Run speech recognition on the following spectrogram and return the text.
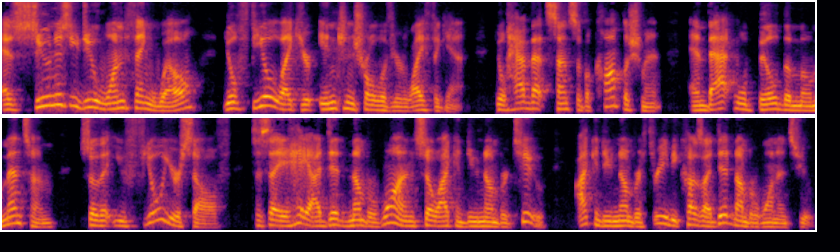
As soon as you do one thing well, you'll feel like you're in control of your life again. You'll have that sense of accomplishment, and that will build the momentum so that you fuel yourself to say, Hey, I did number one, so I can do number two. I can do number three because I did number one and two,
